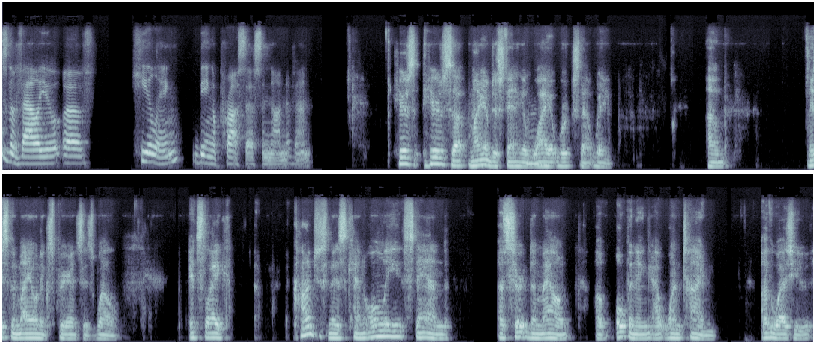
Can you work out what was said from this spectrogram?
is the value of healing being a process and not an event? Here's here's uh, my understanding of Mm. why it works that way. Um, it's been my own experience as well. It's like consciousness can only stand a certain amount of opening at one time. Otherwise, you,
